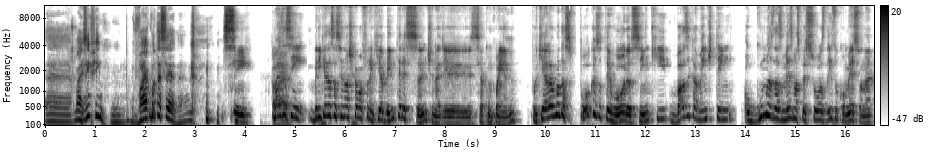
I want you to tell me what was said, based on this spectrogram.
é, mas enfim, vai acontecer, né? Sim. Mas assim, Brinquedo Assassino acho que é uma franquia bem interessante, né, de se acompanhar. Porque ela é uma das poucas do terror, assim, que basicamente tem algumas das mesmas pessoas desde o começo, né?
